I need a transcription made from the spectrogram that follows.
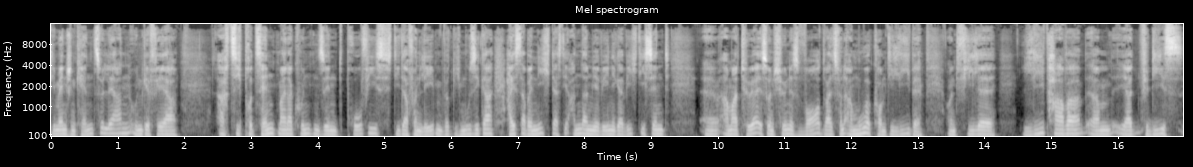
die Menschen kennenzulernen. Ungefähr 80 Prozent meiner Kunden sind Profis, die davon leben, wirklich Musiker. Heißt aber nicht, dass die anderen mir weniger wichtig sind. Äh, Amateur ist so ein schönes Wort, weil es von Amour kommt, die Liebe. Und viele Liebhaber, ähm, ja, für die ist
